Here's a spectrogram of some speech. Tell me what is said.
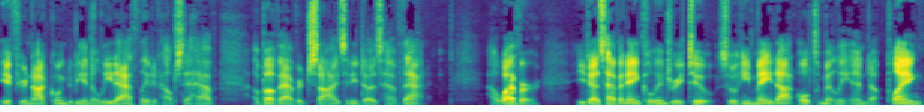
If you're not going to be an elite athlete, it helps to have above average size, and he does have that. However, he does have an ankle injury too, so he may not ultimately end up playing,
